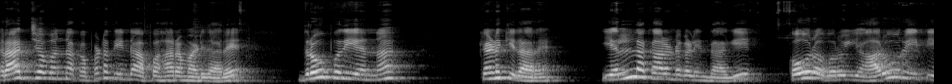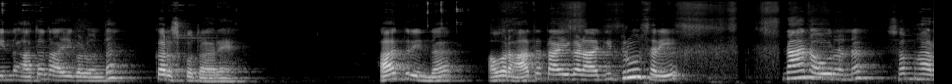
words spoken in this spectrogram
ರಾಜ್ಯವನ್ನು ಕಪಟದಿಂದ ಅಪಹಾರ ಮಾಡಿದ್ದಾರೆ. ದ್ರೌಪದಿಯನ್ನು ಕೆಣಕಿದ್ದಾರೆ. ಎಲ್ಲ ಕಾರಣಗಳಿಂದಾಗಿ ಕೌರವರು ಯಾರೂ ರೀತಿಯಿಂದ ಆತತಾಯಿಗಳು ಅಂತ ಕರೆಸ್ಕೋತಾರೆ. ಆದ್ದರಿಂದ ಅವರ ಆತ ತಾಯಿಗಳಾಗಿದ್ದರೂ ಸರಿ, ನಾನು ಅವರನ್ನು ಸಂಹಾರ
